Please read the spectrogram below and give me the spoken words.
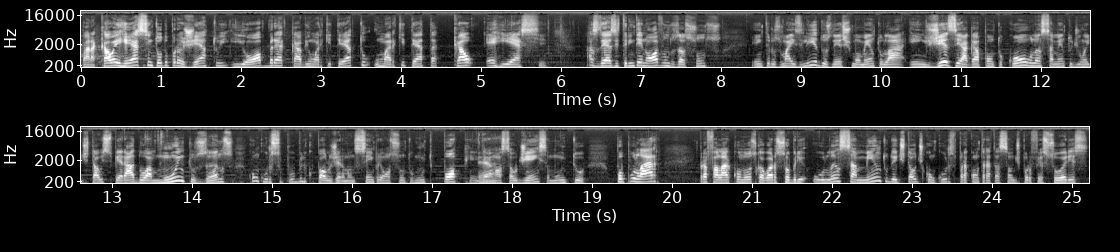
Para Cal RS, em todo projeto e obra, cabe um arquiteto, uma arquiteta Cal RS. Às 10h39, um dos assuntos entre os mais lidos neste momento lá em gzh.com, o lançamento de um edital esperado há muitos anos, concurso público, Paulo Germano, sempre é um assunto muito pop entre é. a nossa audiência, muito popular. Para falar conosco agora sobre o lançamento do edital de concurso para contratação de professores,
